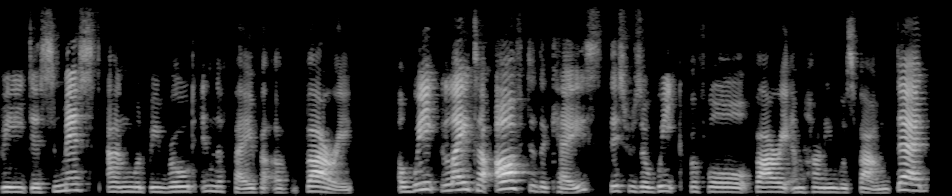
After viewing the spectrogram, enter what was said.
be dismissed and would be ruled in the favour of Barry. A week later, after the case, this was a week before Barry and Honey was found dead,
